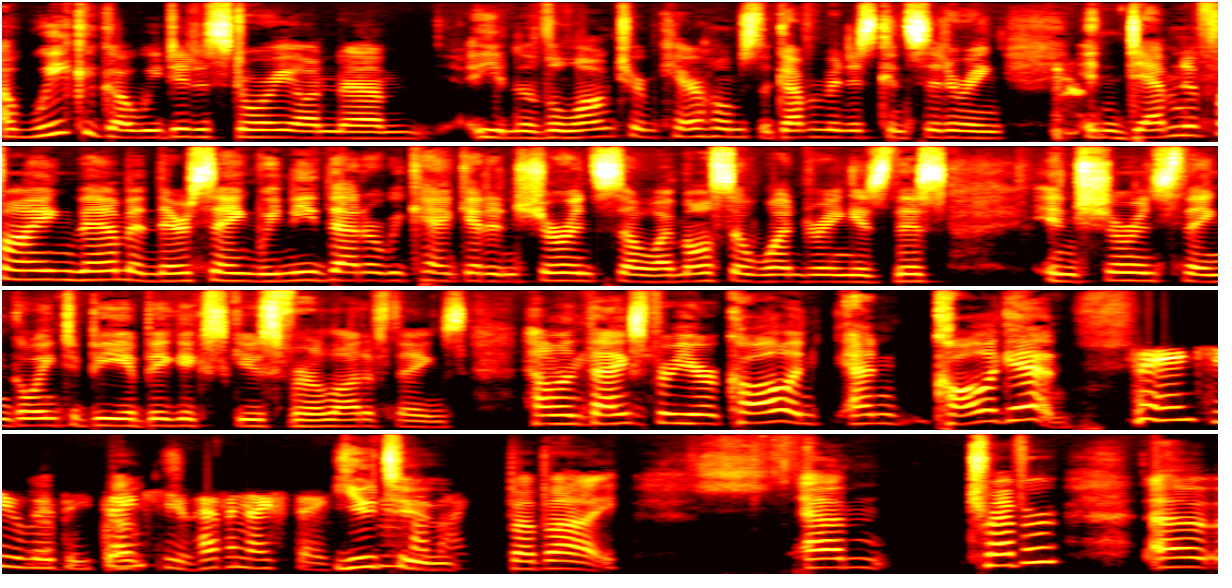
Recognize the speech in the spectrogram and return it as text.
a week ago we did a story on um, you know the long term care homes. The government is considering indemnifying them, and they're saying we need that or we can't get insurance. So I'm also wondering, is this insurance thing going to be a big excuse for a lot of things? Helen, thanks for your call and and call again. Thank you, Libby. Thank you. Have a nice day. You Mm, too. Bye bye. Um, Trevor, uh,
